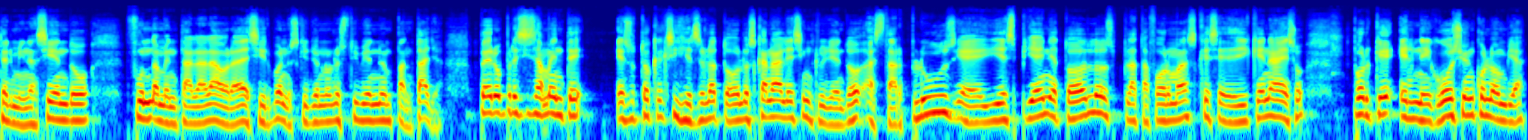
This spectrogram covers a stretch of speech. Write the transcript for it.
termina siendo fundamental a la hora de decir, bueno, es que yo no lo estoy viendo en pantalla. Pero precisamente eso toca exigírselo a todos los canales, incluyendo a Star Plus y a ESPN y a todas las plataformas que se dediquen a eso, porque el negocio en Colombia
